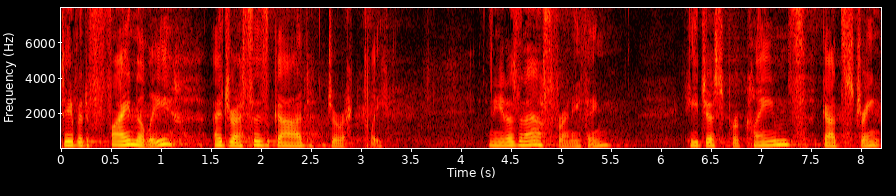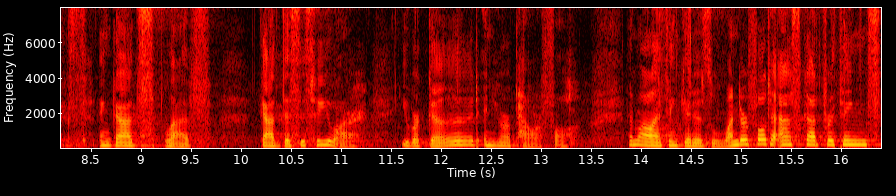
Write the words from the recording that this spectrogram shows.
David finally addresses God directly, and he doesn't ask for anything. He just proclaims God's strength and God's love. God, this is who you are. You are good and you are powerful. And while I think it is wonderful to ask God for things,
